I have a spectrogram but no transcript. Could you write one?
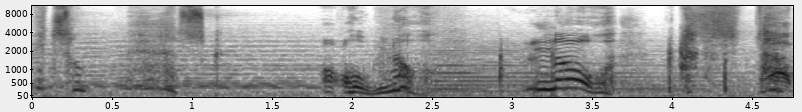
It's a mask! Oh, oh, no! No! Stop!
